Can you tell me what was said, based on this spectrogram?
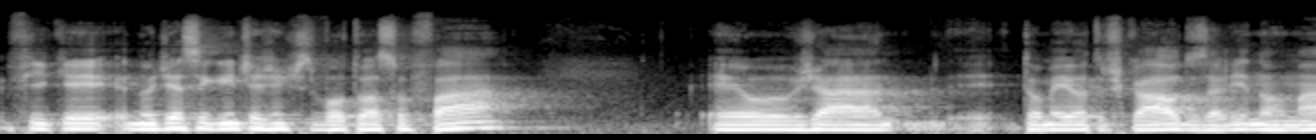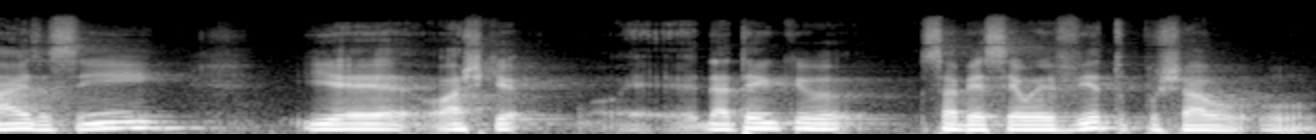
Fiquei, no dia seguinte a gente voltou a surfar. Eu já tomei outros caldos ali normais assim. E é, eu acho que é, ainda tenho que saber se eu evito puxar o,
